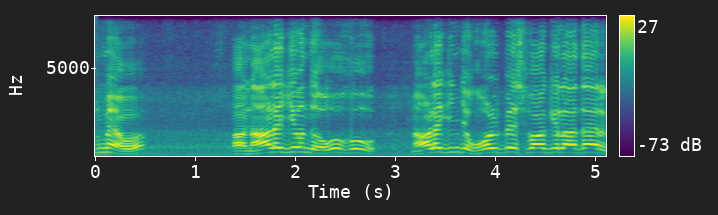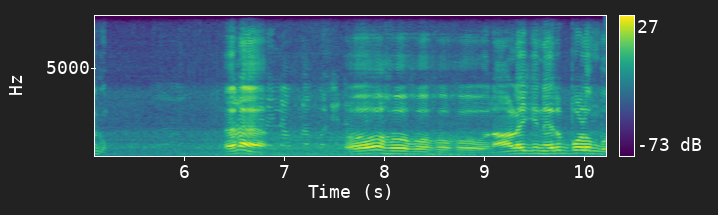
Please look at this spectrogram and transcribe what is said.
உண்மையாவோ? ஆ நாளைக்கு வந்து ஓஹோ நாளைக்கு இங்கே ஹோல் பேஸ் பார்க்கலாம் தான் இருக்கும். என்ன ஓஹோ ஹோ ஹோ ஹோ. நாளைக்கு நெருப்பொழும்பு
